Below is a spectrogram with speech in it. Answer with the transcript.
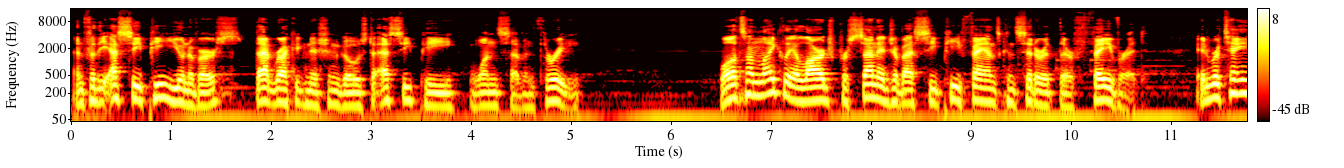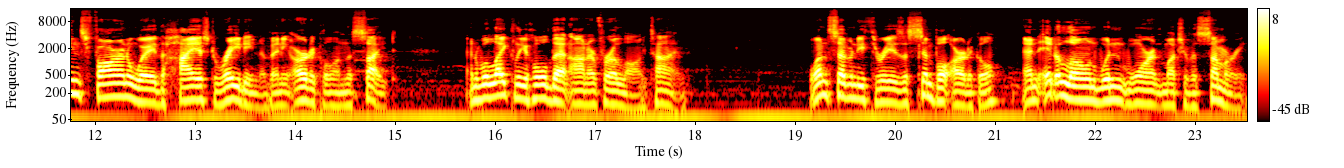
and for the SCP universe, that recognition goes to SCP 173. While it's unlikely a large percentage of SCP fans consider it their favorite, it retains far and away the highest rating of any article on the site, and will likely hold that honor for a long time. 173 is a simple article, and it alone wouldn't warrant much of a summary,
